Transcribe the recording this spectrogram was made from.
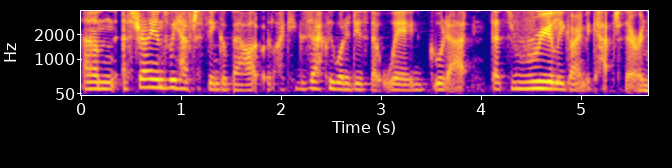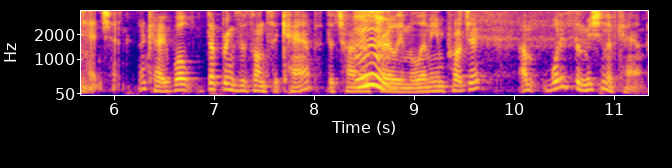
um, Australians, we have to think about like exactly what it is that we're good at that's really going to catch their attention. Okay, well, that brings us on to CAMP, the China Australia Millennium Project. Um, what is the mission of CAMP?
